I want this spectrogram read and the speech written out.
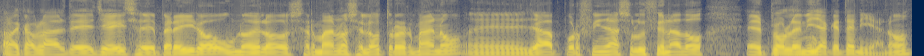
Ahora que hablas de Jace eh, Pereiro, uno de los hermanos, el otro hermano, eh, ya por fin ha solucionado el problemilla que tenía, ¿no?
